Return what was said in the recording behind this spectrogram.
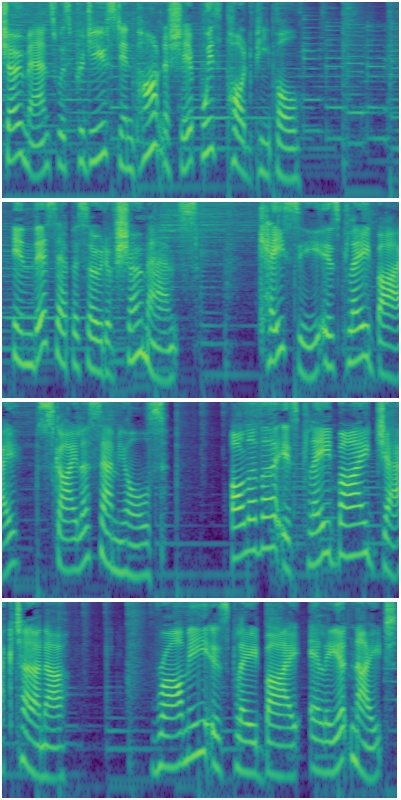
Showmance was produced in partnership with Pod People. In this episode of Showmance, Casey is played by Skylar Samuels. Oliver is played by Jack Turner. Rami is played by Elliot Knight.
